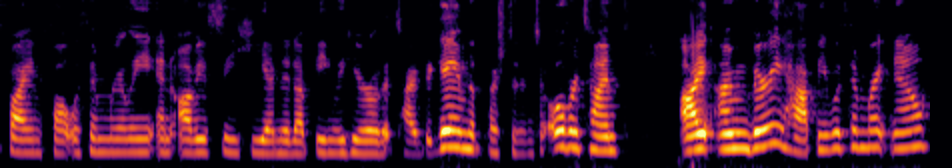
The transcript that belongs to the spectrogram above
find fault with him really. And obviously, he ended up being the hero that tied the game, that pushed it into overtime. I, I'm very happy with him right now.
